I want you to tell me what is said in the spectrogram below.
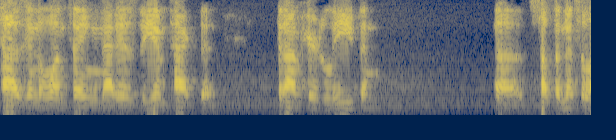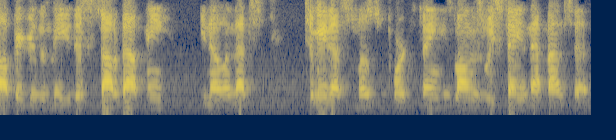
ties into one thing, and that is the impact that, that I'm here to leave and uh, something that's a lot bigger than me. This is not about me, you know, and that's to me, that's the most important thing. As long as we stay in that mindset.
